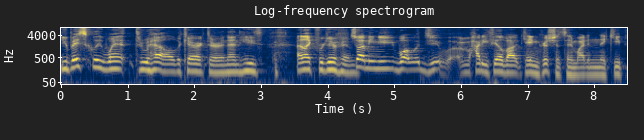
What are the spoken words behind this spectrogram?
you basically went through hell, the character, and then he's. I like forgive him. So I mean, you what would you? How do you feel about Hayden Christensen? Why didn't they keep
